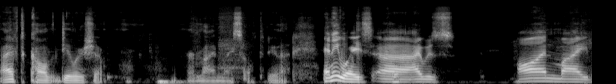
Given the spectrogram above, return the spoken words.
I have to call the dealership. Remind myself to do that. Anyways, uh, I was on my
